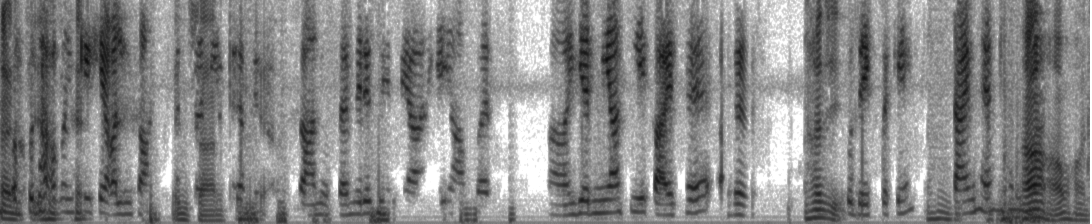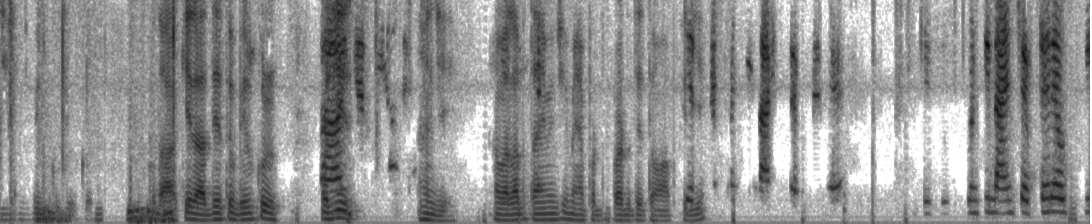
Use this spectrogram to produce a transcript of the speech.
हाँ और खुदावन के ख्याल इंसान इंसान इंसान होता है। मेरे जहन में आ रही है यहाँ पर यर्मिया की एक आयत है अगर हाँ जी। को देख सकें। टाइम है? हाँ हाँ हाँ जी बिल्कुल बिल्कुल। खुदा के इरादे तो बिल्कुल जी। हाँ। जी हवाला बताएँ मुझे मैं पढ़ पढ़ देता हूँ आपके लिए। ट्वेंटी नाइन चैप्टर है। उसकी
